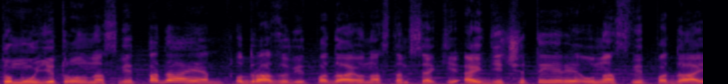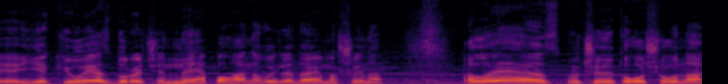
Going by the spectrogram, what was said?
Тому Єтрон у нас відпадає. Одразу відпадає у нас там всякі ID4, у нас відпадає EQS. До речі, непогано виглядає машина. Але з причини того, що вона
